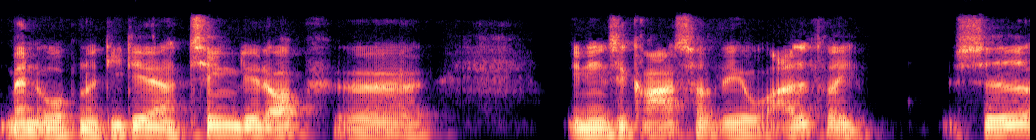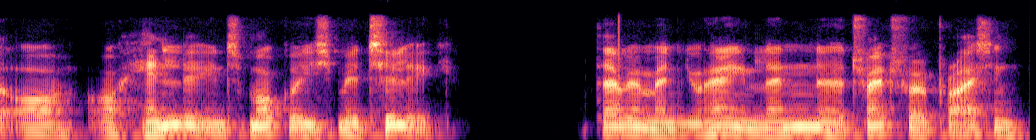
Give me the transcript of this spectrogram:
man åbner de der ting lidt op. Øh, en integrator vil jo aldrig sidde og, og handle en smågris med tillæg. Der vil man jo have en eller anden uh, transfer pricing,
